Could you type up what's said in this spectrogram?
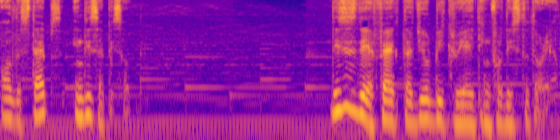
all the steps in this episode. This is the effect that you'll be creating for this tutorial.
